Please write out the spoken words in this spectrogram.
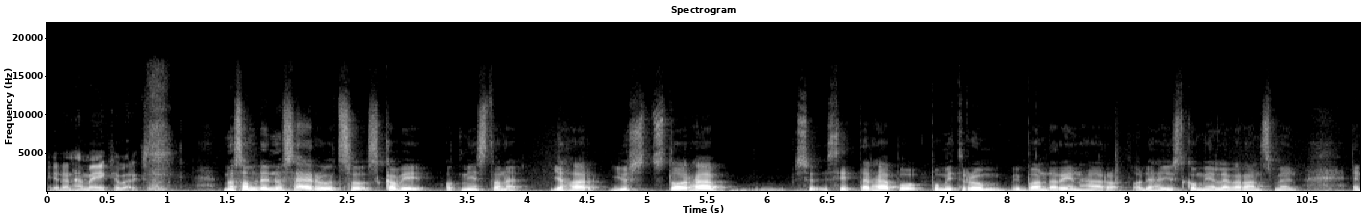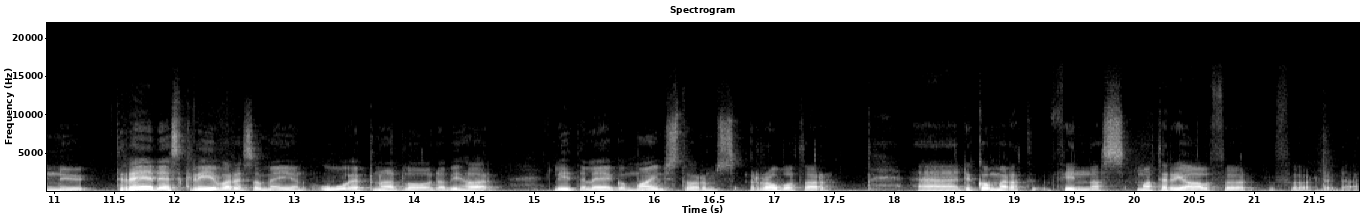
i den här makerverkstaden? Men som det nu ser ut så ska vi åtminstone, jag har just står här, sitter här på, på mitt rum, vi bandar in här och, och det har just kommit en leverans med en, en ny 3D-skrivare som är i en oöppnad låda. Vi har lite Lego Mindstorms robotar. Eh, det kommer att finnas material för, för det där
